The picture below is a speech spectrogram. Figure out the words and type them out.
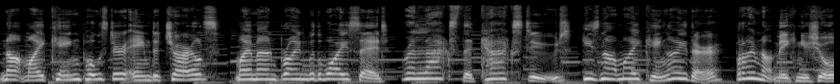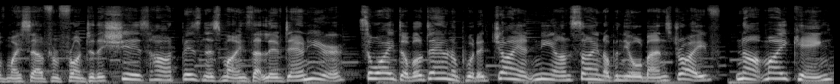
Not My King poster aimed at Charles. My man Brian with a Y said, Relax the cax, dude. He's not my king either. But I'm not making a show of myself in front of the shiz hot business minds that live down here. So I doubled down and put a giant neon sign up in the old man's drive. Not my king.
